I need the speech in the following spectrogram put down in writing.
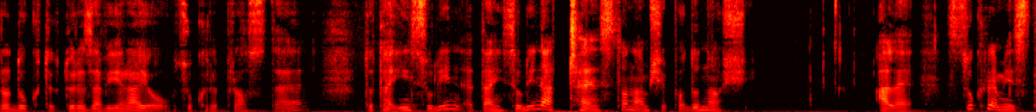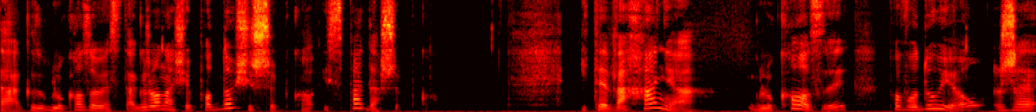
produkty, które zawierają cukry proste, to ta insulina, ta insulina często nam się podnosi. Ale z cukrem jest tak, z glukozą jest tak, że ona się podnosi szybko i spada szybko. I te wahania glukozy powodują, że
